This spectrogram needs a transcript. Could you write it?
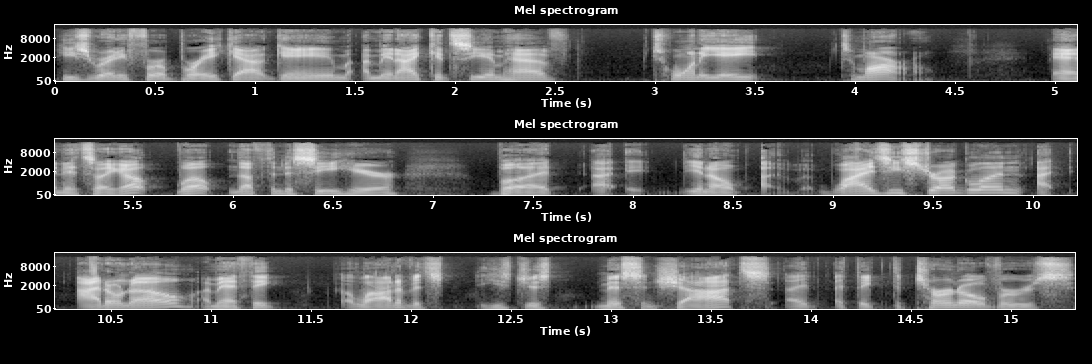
he's ready for a breakout game. I mean, I could see him have 28 tomorrow, and it's like, oh, well, nothing to see here. But uh, you know, uh, why is he struggling? I, I don't know. I mean, I think a lot of it's he's just missing shots. I, I think the turnovers,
